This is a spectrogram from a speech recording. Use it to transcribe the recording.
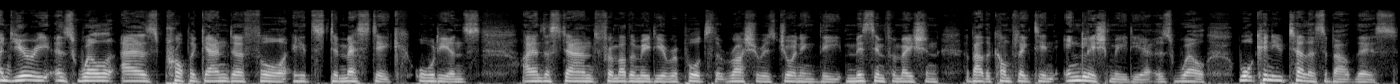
And Yuri, as well as propaganda for its domestic audience, I understand from other media reports that Russia is joining the misinformation about the conflict in English media as well. What can you tell us about this?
